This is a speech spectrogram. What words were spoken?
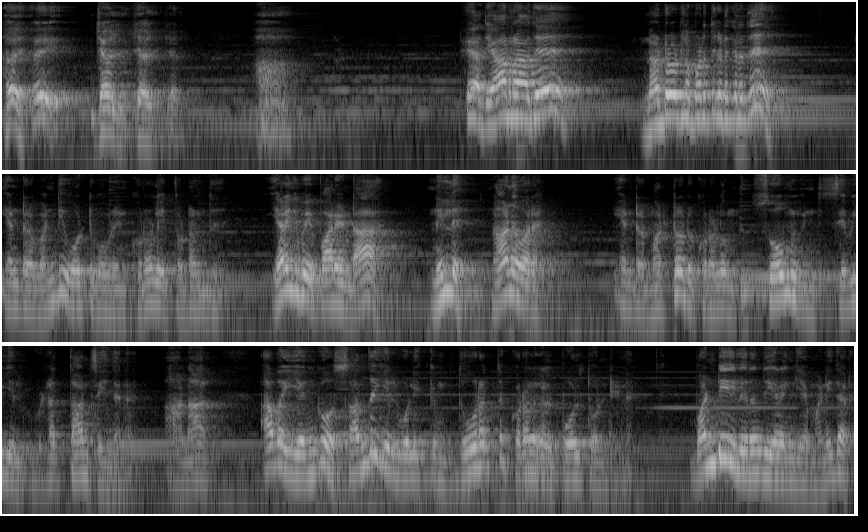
ஹே ஹே ஜல் ஜல் ஜல். ஆ. ஏ அது யாரா அது? நடு ரோட்டில் படுத்து கிடக்கிறது? என்ற வண்டி ஓட்டுபவனின் குரலை தொடர்ந்து இறங்கி போய் பாருண்டா நில்லு நானும் வரேன் என்ற மற்றொரு குரலும் சோமுவின் செவியில் விழத்தான் செய்தன. ஆனால் அவை எங்கோ சந்தையில் ஒலிக்கும் தூரத்து குரல்கள் போல் தோன்றின. வண்டியிலிருந்து இறங்கிய மனிதர்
